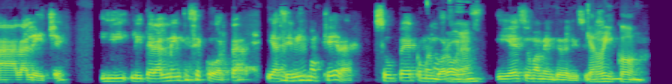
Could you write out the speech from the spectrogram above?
a la leche y literalmente se corta y así mismo queda súper como en boronas y es sumamente delicioso. Qué rico.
